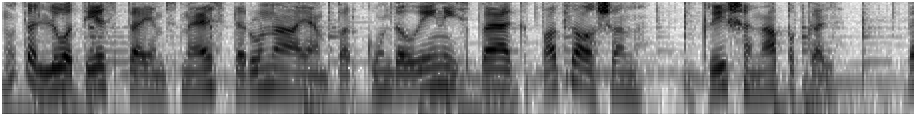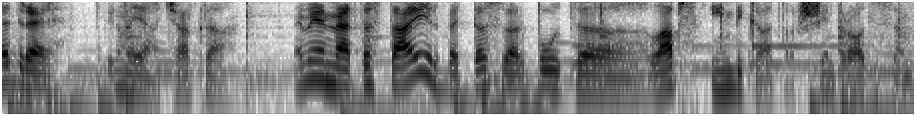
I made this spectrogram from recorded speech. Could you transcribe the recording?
nu tad ļoti iespējams mēs te runājam par kundalīnī spēka pacelšanu un krišanu atpakaļ bedrē pirmajā čakrā. Nevienmēr tas tā ir, bet tas var būt uh, labs indikators šim procesam.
